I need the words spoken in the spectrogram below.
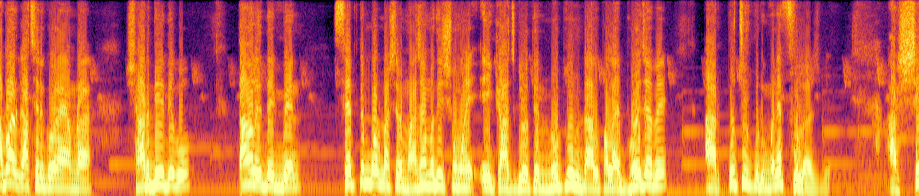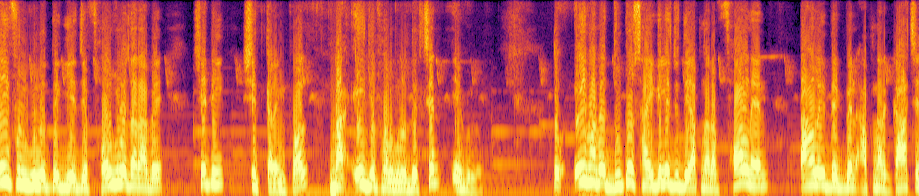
আবার গাছের গোড়ায় আমরা সার দিয়ে দেব। তাহলে দেখবেন সেপ্টেম্বর মাসের মাঝামাঝি সময় এই গাছগুলোতে নতুন ডালপালায় ভরে যাবে আর প্রচুর পরিমাণে ফুল আসবে। আর সেই ফুলগুলোতে গিয়ে যে ফলগুলো দাঁড়াবে, সেটি শীতকালীন ফল বা এই যে ফলগুলো দেখছেন, এগুলো। তো এইভাবে দুটো সাইকেলে যদি আপনারা ফল নেন, তাহলেই দেখবেন আপনার গাছে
